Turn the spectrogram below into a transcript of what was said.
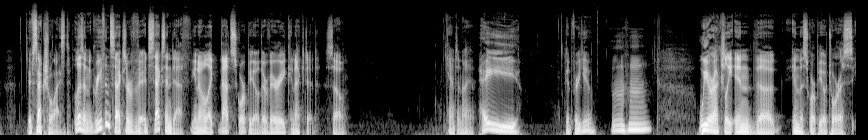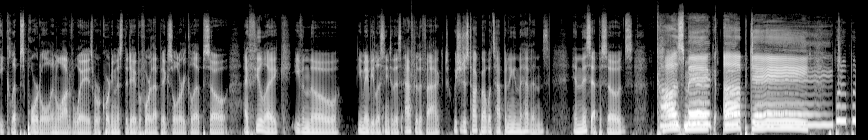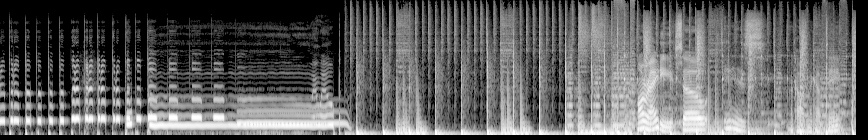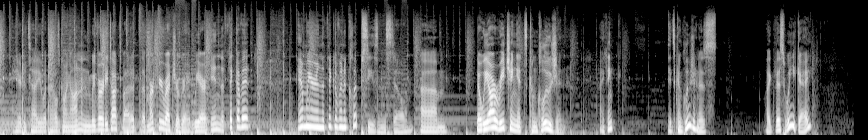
if sexualized. Listen, grief and sex are ve- it's sex and death. You know, like that's Scorpio. They're very connected. So can't deny it. Hey. It's good for you. Mm-hmm. We are actually in the in the Scorpio Taurus eclipse portal in a lot of ways. We're recording this the day before that big solar eclipse. So I feel like even though you may be listening to this after the fact, we should just talk about what's happening in the heavens in this episode's Cosmic Update. Alrighty, so it is a cosmic update. Here to tell you what the hell's going on, and we've already talked about it. The Mercury retrograde. We are in the thick of it, and we are in the thick of an eclipse season still. Um, though we are reaching its conclusion. I think its conclusion is like this week, eh?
